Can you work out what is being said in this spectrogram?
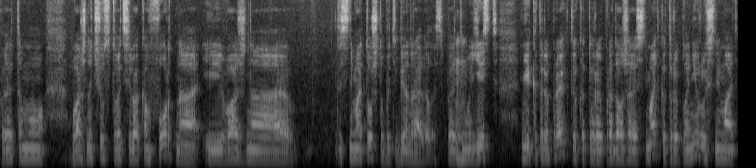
поэтому важно чувствовать себя комфортно и важно снимать то, чтобы тебе нравилось. Поэтому есть некоторые проекты, которые продолжаю снимать, которые планирую снимать,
